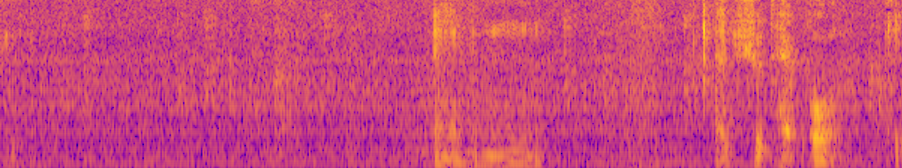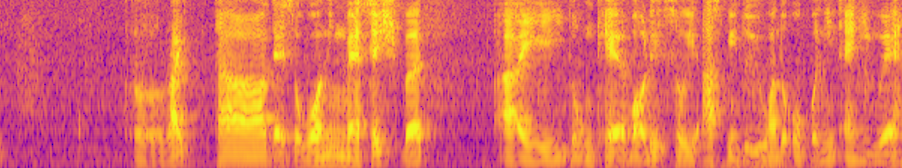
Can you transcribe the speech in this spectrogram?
Okay. And I should have oh okay. Alright uh, there's a warning message but I don't care about it. So he asked me do you want to open it anywhere?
